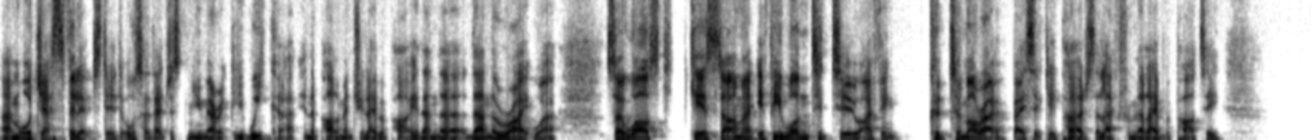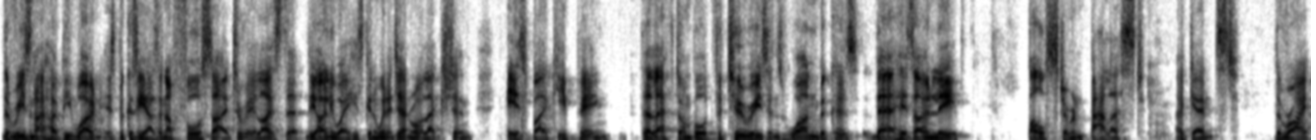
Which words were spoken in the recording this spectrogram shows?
um, or Jess Phillips did. Also, they're just numerically weaker in the Parliamentary Labour Party than the than the right were. So, whilst Keir Starmer, if he wanted to, I think could tomorrow basically purge the left from the Labour Party. The reason I hope he won't is because he has enough foresight to realise that the only way he's going to win a general election is by keeping the left on board for two reasons. One, because they're his only bolster and ballast against the right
